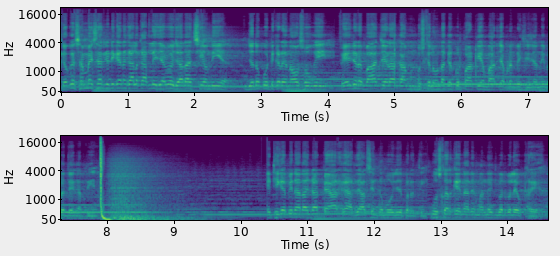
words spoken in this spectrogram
ਕਿਉਂਕਿ ਸਮੇਂ ਸਿਰ ਜਿਹੜੀ ਕਹਿੰਦੇ ਗੱਲ ਕਰ ਲਈ ਜਾਵੇ ਉਹ ਜ਼ਿਆਦਾ ਅੱਛੀ ਹੁੰਦੀ ਹੈ ਜਦੋਂ ਕੋਈ ਟਿਕਟ ਅਨਾਉਂਸ ਹੋ ਗਈ ਫਿਰ ਜਿਹੜਾ ਬਾਅਦ ਜਿਹੜਾ ਕੰਮ ਮੁਸ਼ਕਲ ਹੁੰਦਾ ਕਿਉਂਕਿ ਪਾਰਟੀਆਂ ਬਾਅਦ 'ਚ ਆਪਣੇ ਡਿਸੀਜਨ ਨਹੀਂ ਬਦਲਿਆ ਕਰਦੀਆਂ। ਇਹ ਠੀਕ ਹੈ ਵੀ ਇਹਨਾਂ ਦਾ ਜਿਹੜਾ ਪਿਆਰ ਹੈਗਾ ਹਰਦਿਆਲ ਸਿੰਘ ਕੰਬੋਜ ਦੇ ਪ੍ਰਤੀ ਉਸ ਕਰਕੇ ਇਹਨਾਂ ਦੇ ਮਨ ਦੇ ਵਿੱਚ ਬਲਬਲੇ ਉੱਠ ਰਹੇ ਆ।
